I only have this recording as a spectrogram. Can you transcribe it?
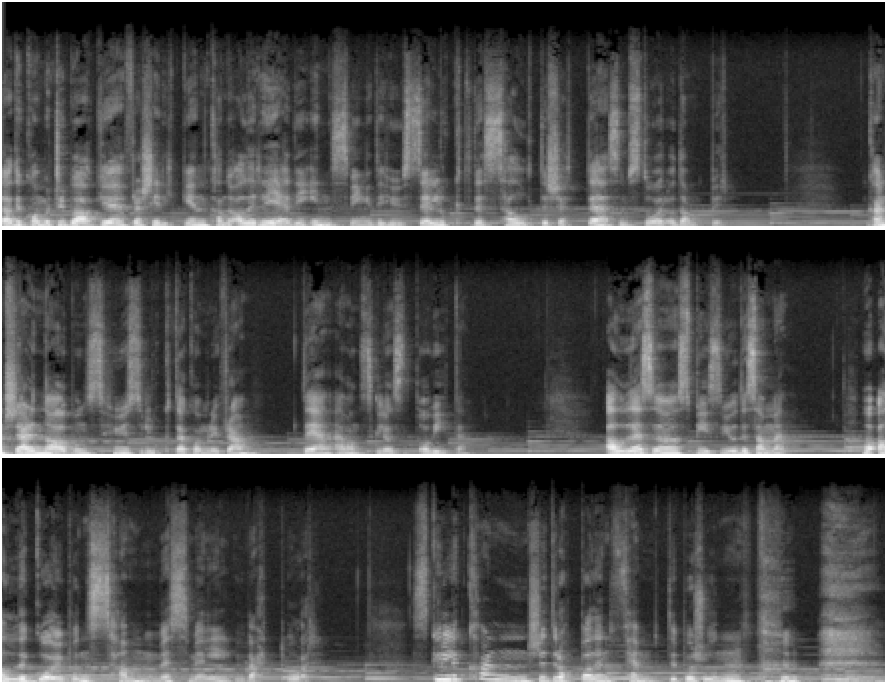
Da du kommer tilbake fra kirken, kan du allerede i innsvinget til huset lukte det salte kjøttet som står og damper. Kanskje er det naboens hus lukta kommer ifra. Det er vanskelig å vite. Alle så spiser vi jo det samme, og alle går jo på den samme smellen hvert år. Skulle kanskje droppa den femte porsjonen.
